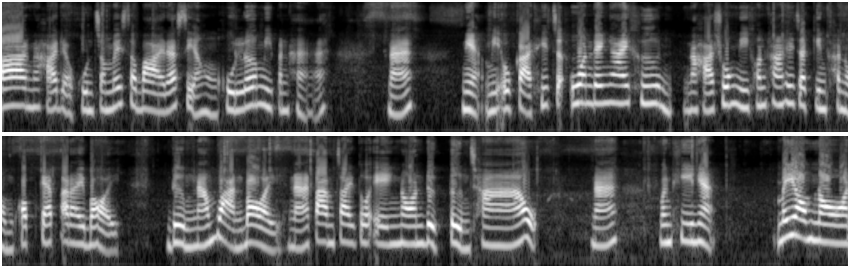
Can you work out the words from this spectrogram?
บ้างนะคะ เดี๋ยวคุณจะไม่สบายและเสียงของคุณเริ่มมีปัญหานะ เนี่ยมีโอกาสที่จะอ้วนได้ง่ายขึ้นนะคะ ช่วงนี้ค่อนข้างที่จะกินขนมก๊อบแก๊บอะไรบ่อย ดื่มน้ำหวานบ่อยนะ ตามใจตัวเองนอนดึกตื่นเช้า นะ บางทีเนี่ยไม่ยอมนอน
